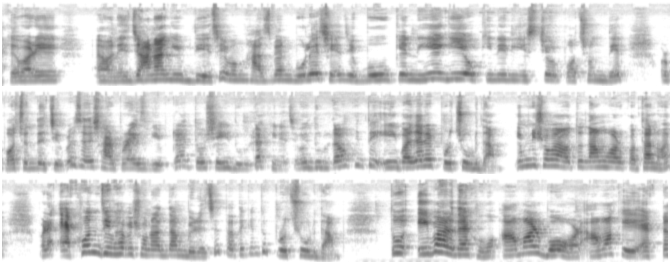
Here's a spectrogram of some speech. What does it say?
একেবারে মানে জানা গিফট দিয়েছে এবং হাজব্যান্ড বলেছে যে, বউকে নিয়ে গিয়ে ও কিনে নিয়ে এসছে ওর পছন্দের ওর পছন্দের ছিল সাথে সারপ্রাইজ গিফট হয় তো সেই দুলটা কিনেছে। ওই দুলটাও কিন্তু এই বাজারে প্রচুর দাম। এমনি সময় অত দাম হওয়ার কথা নয় বাট এখন যেভাবে সোনার দাম বেড়েছে, তাতে কিন্তু প্রচুর দাম। তো এবার দেখো, আমার বর আমাকে একটা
